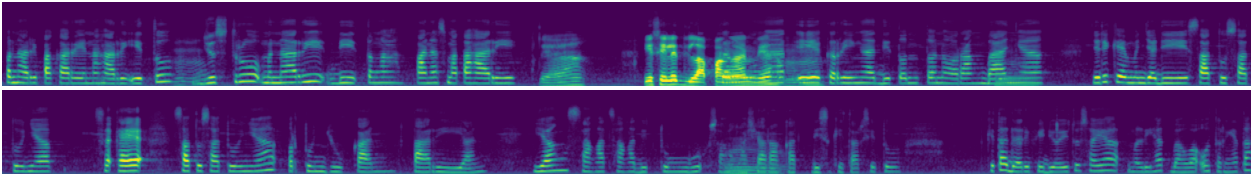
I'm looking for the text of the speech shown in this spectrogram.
penari Pakarena hari itu hmm. justru menari di tengah panas matahari. Ya. Ya saya lihat di lapangan ya. keringat, ya. Hmm. Iya keringat ditonton orang banyak. Hmm. Jadi kayak menjadi satu-satunya kayak satu-satunya pertunjukan tarian yang sangat-sangat ditunggu sama hmm. masyarakat di sekitar situ. Kita dari video itu saya melihat bahwa oh ternyata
